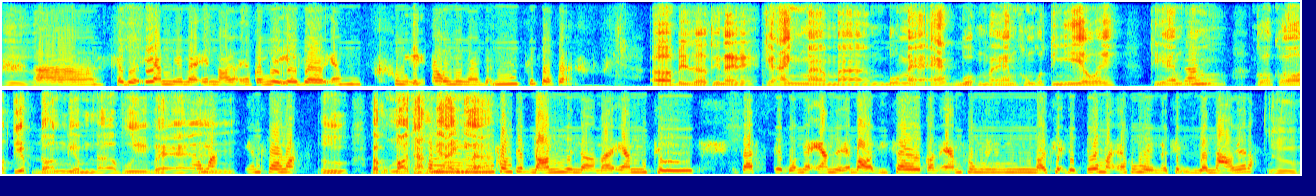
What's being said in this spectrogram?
Ừ. à, theo đuổi em nhưng mà em nói là em có người yêu rồi em không yêu nhưng mà vẫn tiếp tục ạ Ờ bây giờ thế này này, cái anh mà mà bố mẹ ép buộc mà em không có tình yêu ấy thì em có Vâng. có có tiếp đón niềm nở vui vẻ? Không ạ em không ạ. Ừ và cũng nói thẳng không, với anh là không tiếp đón nhưng là mà em thì ra thì bố mẹ em thì em bỏ đi chơi còn em không nói chuyện trực tiếp mà em không hề nói chuyện lần nào hết ạ. Ừ.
